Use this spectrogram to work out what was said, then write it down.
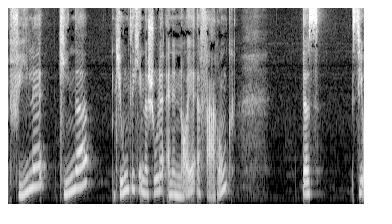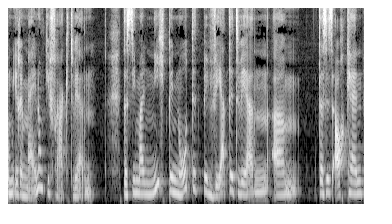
viele Kinder und Jugendliche in der Schule eine neue Erfahrung, dass sie um ihre Meinung gefragt werden, dass sie mal nicht benotet, bewertet werden, ähm, dass es auch kein,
